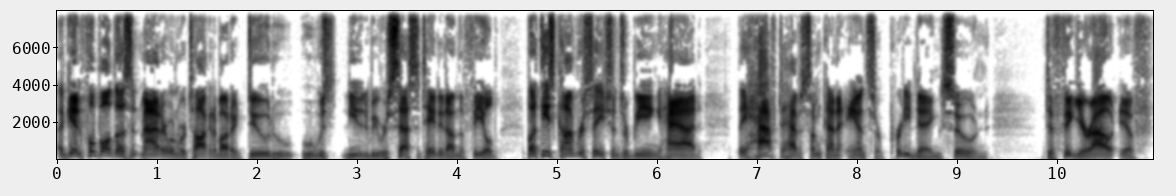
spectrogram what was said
Again, football doesn't matter when we're talking about a dude who, who was needed to be resuscitated on the field, but these conversations are being had. They have to have some kind of answer pretty dang soon to figure out if,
